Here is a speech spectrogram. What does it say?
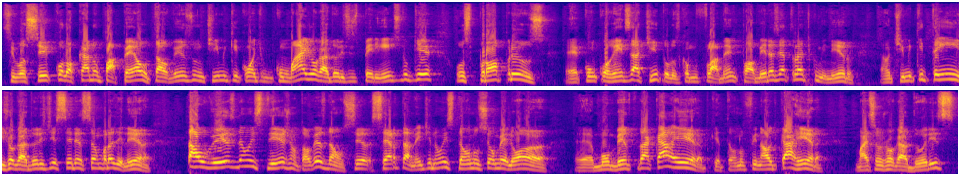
se você colocar no papel, talvez um time que conte com mais jogadores experientes do que os próprios é, concorrentes a títulos, como Flamengo, Palmeiras e Atlético Mineiro. É um time que tem jogadores de seleção brasileira. Talvez não estejam, talvez não, certamente não estão no seu melhor é, momento da carreira, porque estão no final de carreira. Mas são jogadores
